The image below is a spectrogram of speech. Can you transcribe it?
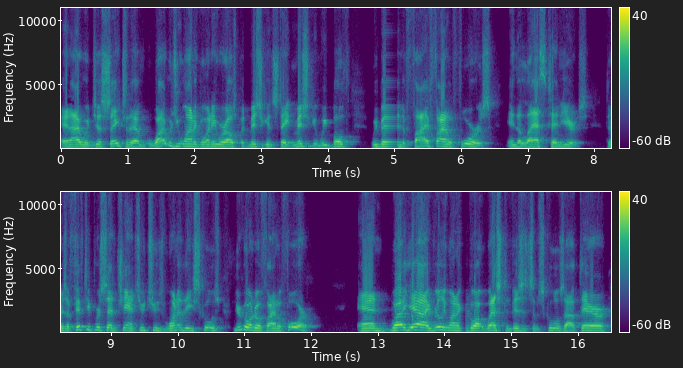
and I would just say to them, "Why would you want to go anywhere else but Michigan State and Michigan? We both we've been to five Final Fours in the last 10 years. There's a 50% chance you choose one of these schools, you're going to a Final Four. And well, yeah, I really want to go out west and visit some schools out there.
